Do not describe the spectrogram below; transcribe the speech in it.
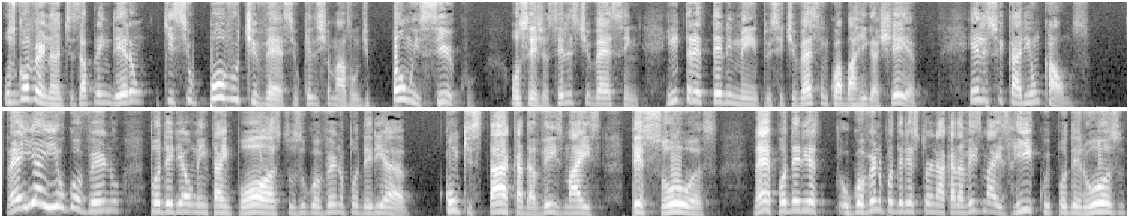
Os governantes aprenderam que se o povo tivesse o que eles chamavam de pão e circo, ou seja, se eles tivessem entretenimento e se tivessem com a barriga cheia, eles ficariam calmos. Né? E aí o governo poderia aumentar impostos, o governo poderia conquistar cada vez mais pessoas, né? Poderia, o governo poderia se tornar cada vez mais rico e poderoso,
